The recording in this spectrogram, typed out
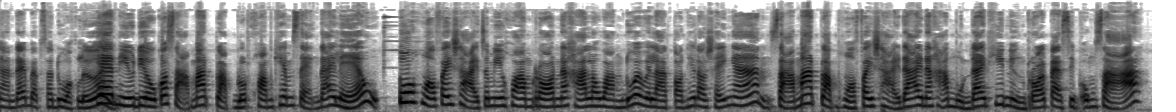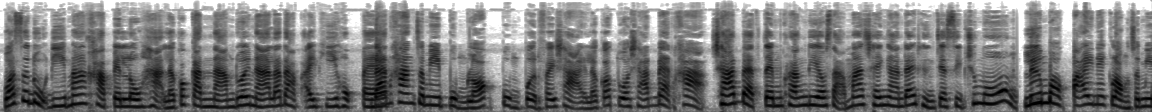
งานได้แบบสะดวกเลยแค่นิ้วเดียวก็สามารถปรับลดความเข้มแสงได้แล้ว ตัวหัวไฟฉายจะมีความร้อนนะคะ ระวังด้วยเวลาตอนที่เราใช้งาน สามารถปรับหัวไฟฉายได้นะคะ หมุนได้ที่ 180 องศา วัสดุดีมากค่ะ เป็นโลหะแล้วก็กันน้ำด้วยนะระดับ IP68 ด้านข้างจะมีปุ่มล็อก ปุ่มเปิดไฟฉาย แล้วก็ตัวชาร์จแบตค่ะ ชาร์จแบตเต็มครั้งเดียวสามารถใช้งานได้ถึง 70 ชั่วโมง ลืมบอกไปในกล่องจะมี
